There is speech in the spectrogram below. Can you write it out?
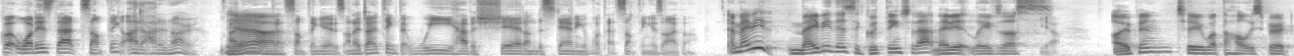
But what is that something? I, I don't know. I don't know Yeah. what that something is. And I don't think that we have a shared understanding of what that something is either. And maybe maybe there's a good thing to that. Maybe it leaves us Yeah. open to what the Holy Spirit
